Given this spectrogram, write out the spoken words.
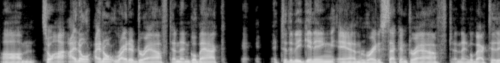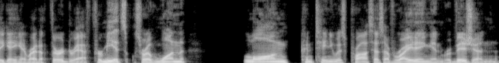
Um, so I, I, don't, I don't write a draft and then go back eh, eh, to the beginning and write a second draft and then go back to the beginning and write a third draft. For me, it's sort of one long, continuous process of writing and revision.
